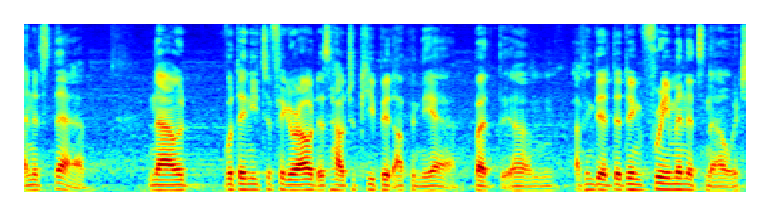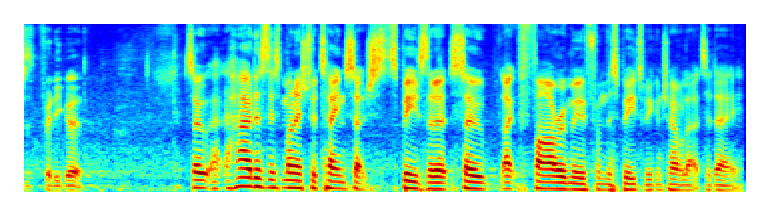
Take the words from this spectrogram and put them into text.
and it's there. Now, what they need to figure out is how to keep it up in the air. But um, I think they're, they're doing three minutes now, which is pretty good. So how does this manage to attain such speeds that are so like far removed from the speeds we can travel at today?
